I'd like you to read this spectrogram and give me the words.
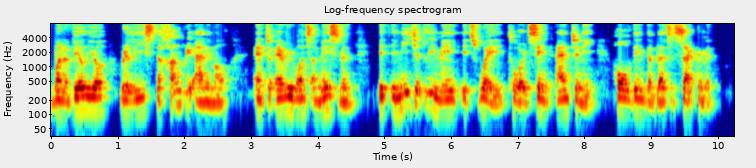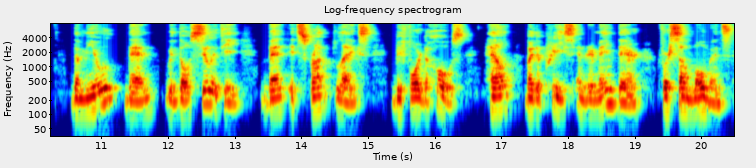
Bonavilio released the hungry animal, and to everyone's amazement, it immediately made its way towards Saint Anthony, holding the Blessed Sacrament. The mule then, with docility, bent its front legs before the host held by the priest and remained there for some moments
